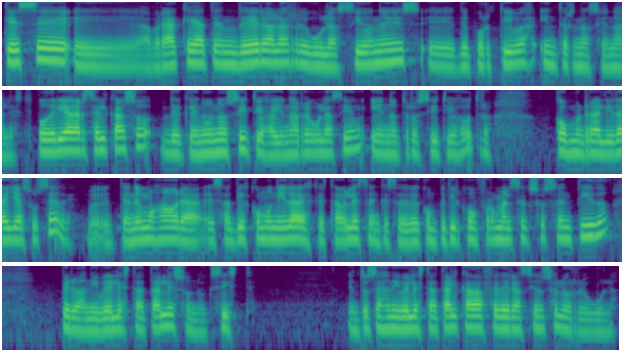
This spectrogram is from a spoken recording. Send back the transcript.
que se, eh, habrá que atender a las regulaciones eh, deportivas internacionales. Podría darse el caso de que en unos sitios hay una regulación y en otros sitios otro, como en realidad ya sucede. Eh, tenemos ahora esas 10 comunidades que establecen que se debe competir conforme al sexo sentido, pero a nivel estatal eso no existe. Entonces a nivel estatal cada federación se lo regula.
